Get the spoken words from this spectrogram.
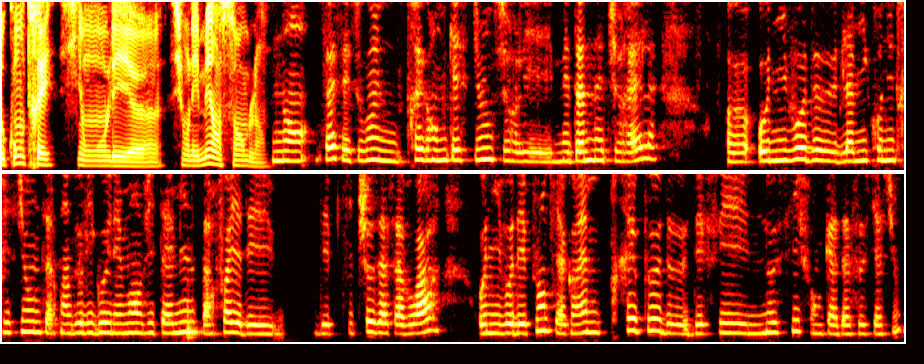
contrer si on, les, euh, si on les met ensemble? Non, ça c'est souvent une très grande question sur les méthodes naturelles. Euh, au niveau de, la micronutrition, de certains oligo-éléments, vitamines, parfois il y a des, des petites choses à savoir. Au niveau des plantes, il y a quand même très peu d'effets nocifs en cas d'association.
